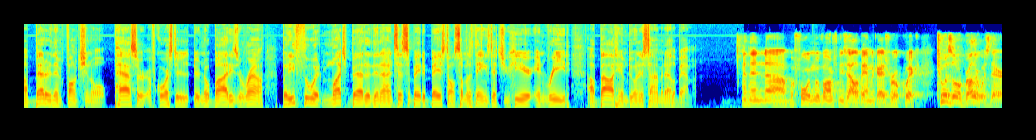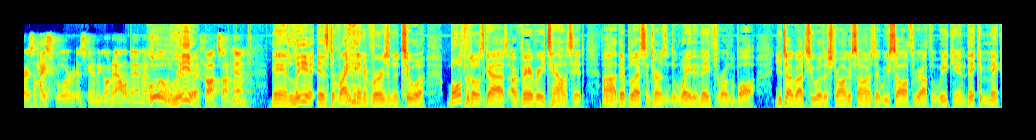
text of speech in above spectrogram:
a better than functional passer. Of course, there, there are no bodies around, but he threw it much better than I anticipated based on some of the things that you hear and read about him during his time at Alabama. And then uh, before we move on from these Alabama guys, real quick, Tua's little brother was there as a high schooler. Is going to be going to Alabama as Ooh, well. Leah. thoughts on him? Man, Leah is the right-handed version of Tua. Both of those guys are very, very talented. Uh, they're blessed in terms of the way that they throw the ball. You talk about two of the strongest arms that we saw throughout the weekend. They can make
